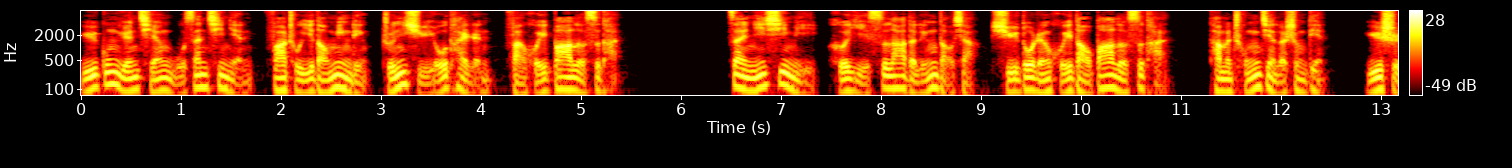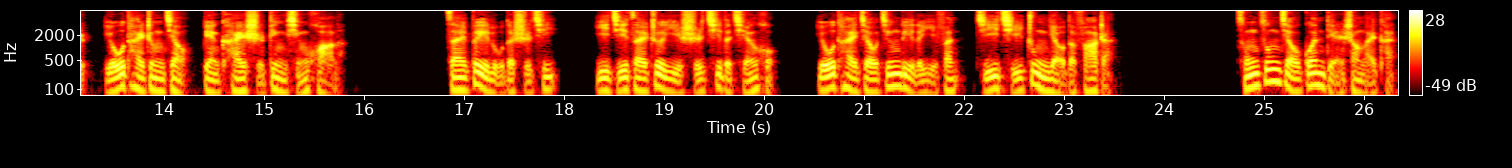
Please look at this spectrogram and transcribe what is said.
于公元前五三七年发出一道命令，准许犹太人返回巴勒斯坦。在尼西米和以斯拉的领导下，许多人回到巴勒斯坦，他们重建了圣殿，于是犹太正教便开始定型化了。在贝鲁的时期，以及在这一时期的前后，犹太教经历了一番极其重要的发展。从宗教观点上来看，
